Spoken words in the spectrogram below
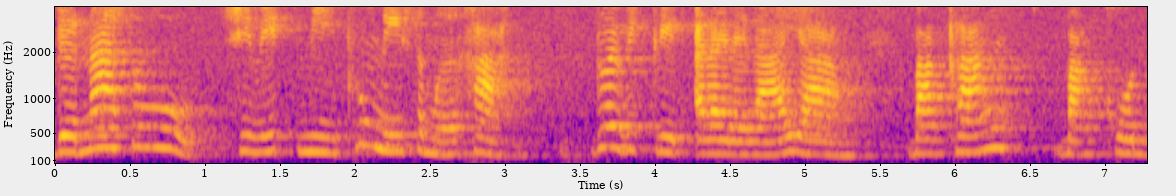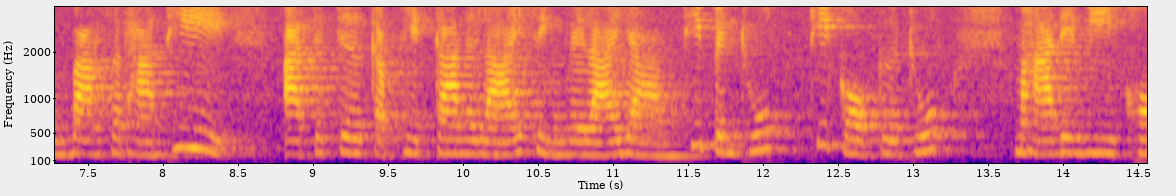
เดินหน้าสู้ชีวิตมีพรุ่งนี้เสมอค่ะ ด้วยวิกฤตอะไรหลายๆอย่าง บางครั้งบางคนบางสถานที่อาจจะเจอกับเหตุการณ์หลายๆ สิ่งหลายๆอย่างที่เป็นทุกข์ที่ก่อเกิดทุกข์มหาเดวีขอ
